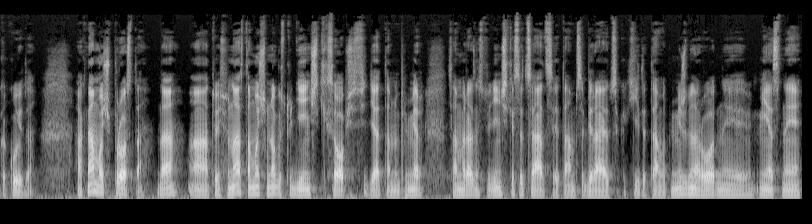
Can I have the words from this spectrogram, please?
какую-то. А к нам очень просто, да, а, то есть у нас там очень много студенческих сообществ сидят, там, например, самые разные студенческие ассоциации, там собираются какие-то там вот международные, местные,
